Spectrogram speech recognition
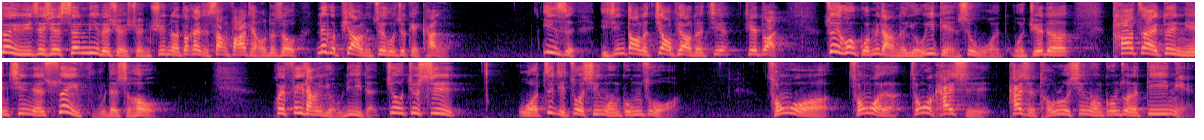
对于这些深绿的选选区呢都开始上发条的时候，那个票你最后就可以看了，因此已经到了叫票的阶阶段。最后，国民党呢有一点是我我觉得他在对年轻人说服的时候会非常有利的，就就是我自己做新闻工作，从我从我从我开始开始投入新闻工作的第一年，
